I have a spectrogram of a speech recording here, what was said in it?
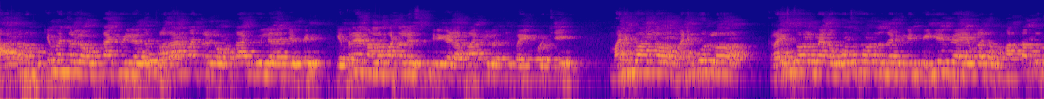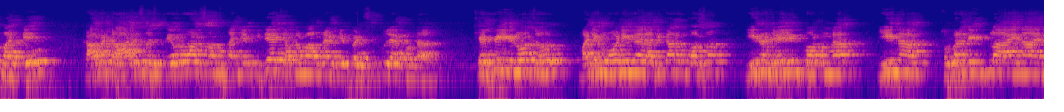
అతను ముఖ్యమంత్రిగా ఉండడానికి వీల్లేదు ప్రధానమంత్రిగా ఉండడానికి వీల్లేదని చెప్పి ఇతనే నల్ల బట్టలు తిరిగాడు. ఆ పార్టీలో వచ్చి బయటకు వచ్చి మణిపాల్లో మణిపూర్లో క్రైస్తవుల మీద ఊచకోతలు జరిగినాయి బీజేపీ అయ్యంలో ఒక మత్తత్వ పార్టీ కాబట్టి ఆర్ఎస్ఎస్ తీవ్రవాద సంస్థ అని చెప్పి ఇదే చంద్రబాబు నాయుడు చెప్పాడు సిగ్గు లేకుండా. చెప్పి ఈరోజు మళ్ళీ మోడీ గారి అధికారం కోసం ఈయన జైలుకి పోకుండా ఈయన శుభ్రంగా ఇంట్లో ఆయన ఆయన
